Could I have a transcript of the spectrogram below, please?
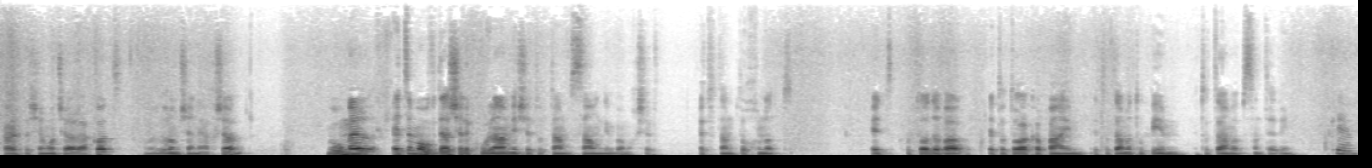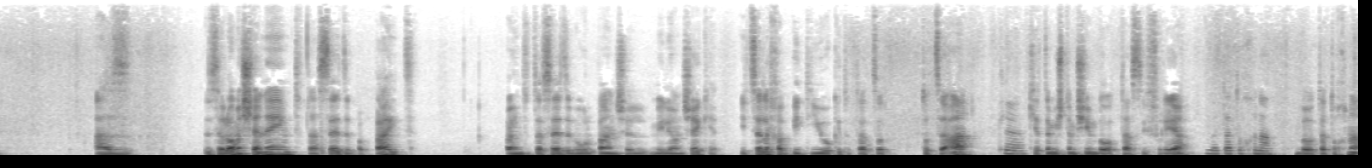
שכח את השמות של הלהקות, אבל זה לא משנה עכשיו. והוא אומר, עצם העובדה שלכולם יש את אותם סאונדים במחשב, את אותם תוכנות, את אותו דבר, את אותו הכפיים, את אותם התופים, את אותם הפסנתרים. כן. אז זה לא משנה אם אתה תעשה את זה בבית, או אם אתה תעשה את זה באולפן של מיליון שקל. יצא לך בדיוק את אותה תוצאה, כן. כי אתם משתמשים באותה ספרייה, ואותה תוכנה. באותה תוכנה.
